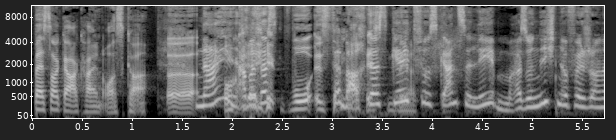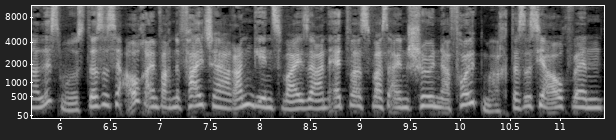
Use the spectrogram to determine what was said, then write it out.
besser gar keinen Oscar. Äh, Nein, okay, aber das, wo ist der Das Nachrichtenwert? gilt fürs ganze Leben, also nicht nur für Journalismus. Das ist ja auch einfach eine falsche Herangehensweise an etwas, was einen schönen Erfolg macht. Das ist ja auch, wenn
